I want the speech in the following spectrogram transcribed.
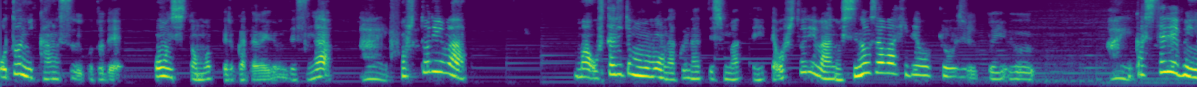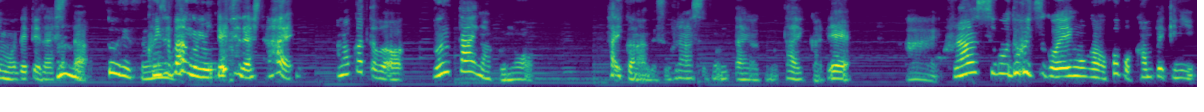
音に関することで恩師と思ってる方がいるんですが、はい、お一人は、まあお二人とももう亡くなってしまっていて、お一人はあの篠沢秀夫教授という、はい、昔テレビにも出てらした、そうですね、クイズ番組に出てらした、はい。あの方は文体学の大家なんです。フランス文体学の大家で、はい、フランス語、ドイツ語、英語がほぼ完璧に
